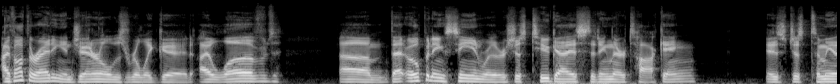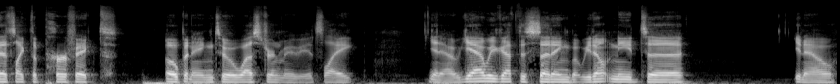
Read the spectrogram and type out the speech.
I thought the writing in general was really good. I loved um, that opening scene where there's just two guys sitting there talking. Is just to me that's like the perfect opening to a western movie. It's like you know, yeah, we've got this setting, but we don't need to, you know,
